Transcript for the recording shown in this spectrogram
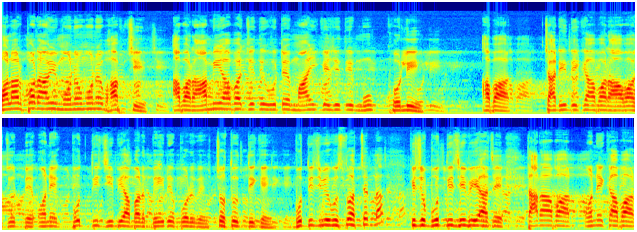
বলার পর আমি মনে মনে ভাবছি, আবার আমি আবার যদি উঠে মাইকে যদি মুখ খুলি আবার চারিদিকে আবার আওয়াজ উঠবে, অনেক বুদ্ধিজীবী আবার বেরিয়ে পড়বে চতুর্দিকে। বুদ্ধিজীবী বুঝতে পারছেন না? কিছু বুদ্ধিজীবী আছে, তারা আবার, অনেক আবার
